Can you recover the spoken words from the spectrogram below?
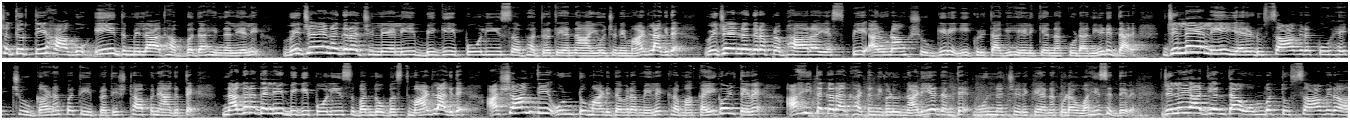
ಚತುರ್ಥಿ ಹಾಗೂ ಈದ್ ಮಿಲಾದ್ ಹಬ್ಬದ ಹಿನ್ನೆಲೆಯಲ್ಲಿ ವಿಜಯನಗರ ಜಿಲ್ಲೆಯಲ್ಲಿ ಬಿಗಿ ಪೊಲೀಸ್ ಭದ್ರತೆಯನ್ನು ಆಯೋಜನೆ ಮಾಡಲಾಗಿದೆ. ವಿಜಯನಗರ ಪ್ರಭಾರ ಎಸ್ಪಿ ಅರುಣಾಂಶು ಗಿರಿ ಈ ಕುರಿತಾಗಿ ಹೇಳಿಕೆಯನ್ನು ಕೂಡ ನೀಡಿದ್ದಾರೆ. ಜಿಲ್ಲೆಯಲ್ಲಿ ಎರಡು ಸಾವಿರಕ್ಕೂ ಹೆಚ್ಚು ಗಣಪತಿ ಪ್ರತಿಷ್ಠಾಪನೆ ಆಗುತ್ತೆ. ನಗರದಲ್ಲಿ ಬಿಗಿ ಪೊಲೀಸ್ ಬಂದೋಬಸ್ತ್ ಮಾಡಲಾಗಿದೆ. ಅಶಾಂತಿ ಉಂಟು ಮಾಡಿದವರ ಮೇಲೆ ಕ್ರಮ ಕೈಗೊಳ್ತೇವೆ. ಅಹಿತಕರ ಘಟನೆಗಳು ನಡೆಯದಂತೆ ಮುನ್ನೆಚ್ಚರಿಕೆಯನ್ನು ಕೂಡ ವಹಿಸಿದ್ದೇವೆ. ಜಿಲ್ಲೆಯಾದ್ಯಂತ ಒಂಬತ್ತು ಸಾವಿರ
